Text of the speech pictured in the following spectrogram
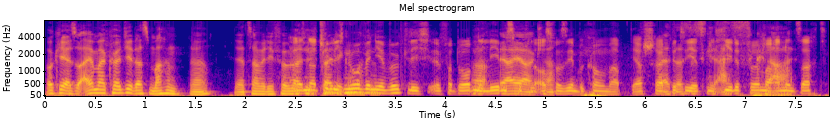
Okay, also einmal könnt ihr das machen, ja. Jetzt haben wir die Firma also natürlich nur, wenn ihr wirklich äh, verdorbene ja, Lebensmittel ja, ja, aus Versehen bekommen habt. Ja, schreibt bitte jetzt nicht jede Firma klar. an und sagt,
